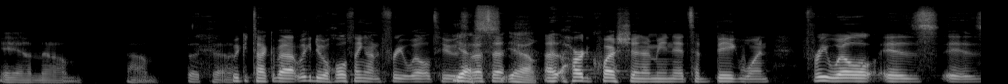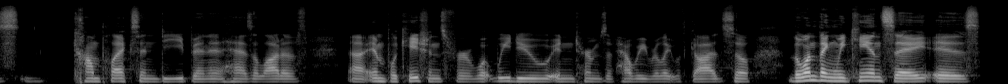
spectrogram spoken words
And um, um, but uh, We could talk about, we could do a whole thing on free will too. yes, So that's a, yeah, a hard question. I mean, it's a big one. Free will is is complex and deep, and it has a lot of uh, implications for what we do in terms of how we relate with God. So the one thing we can say is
